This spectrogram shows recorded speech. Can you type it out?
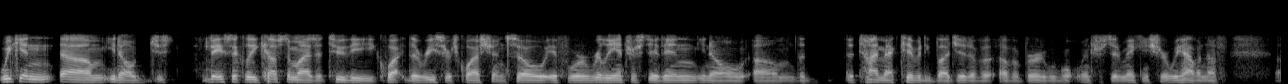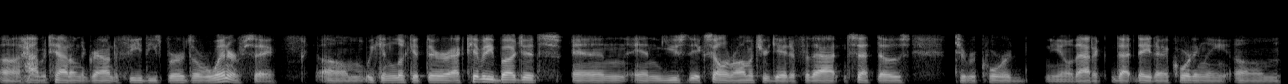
We can um, you know just basically customize it to the the research question. So if we're really interested in, you know, um, the the time activity budget of a, of a bird, we're interested in making sure we have enough uh, habitat on the ground to feed these birds over winter. Say, um, we can look at their activity budgets and and use the accelerometry data for that and set those to record, you know, that that data accordingly. Um,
